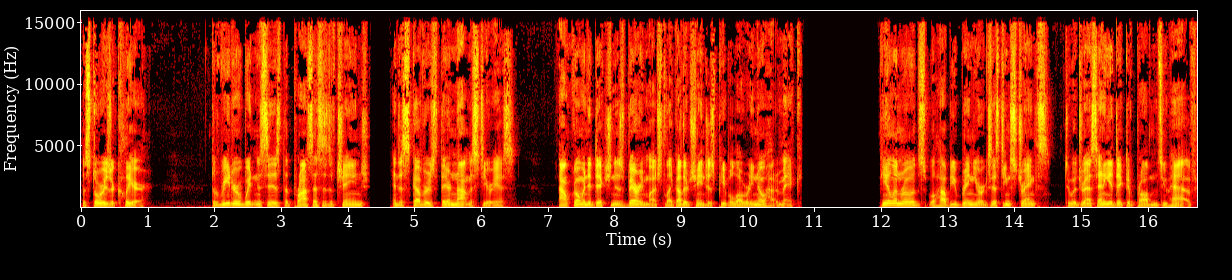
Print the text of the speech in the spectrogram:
the stories are clear. The reader witnesses the processes of change and discovers they are not mysterious. Outgrowing addiction is very much like other changes people already know how to make. Peele and Rhodes will help you bring your existing strengths to address any addictive problems you have.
